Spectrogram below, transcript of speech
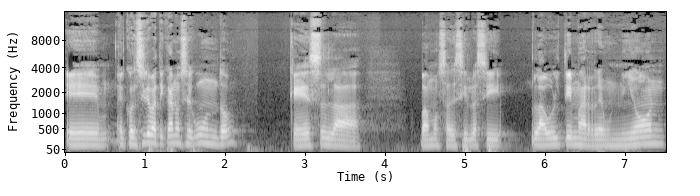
Eh, el Concilio Vaticano II, que es la vamos a decirlo así, la última reunión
